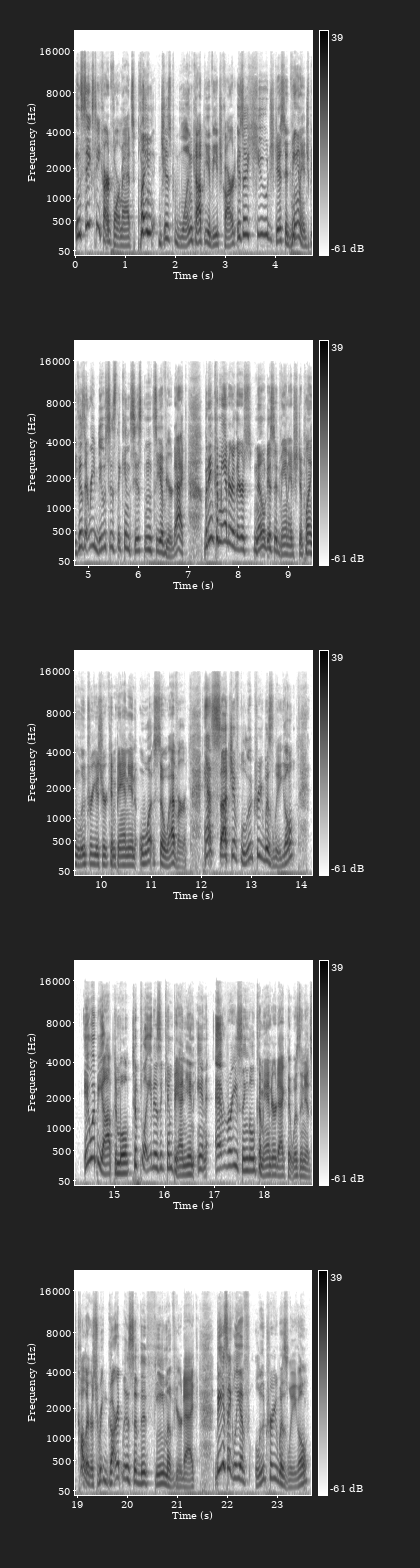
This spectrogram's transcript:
In 60 card formats, playing just one copy of each card is a huge disadvantage because it reduces the consistency of your deck. But in Commander, there's no disadvantage to playing Lutri as your companion whatsoever. As such, if Lutri was legal, it would be optimal to play it as a companion in every single commander deck that was in its colors, regardless of the theme of your deck. Basically, if Lutri was legal,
